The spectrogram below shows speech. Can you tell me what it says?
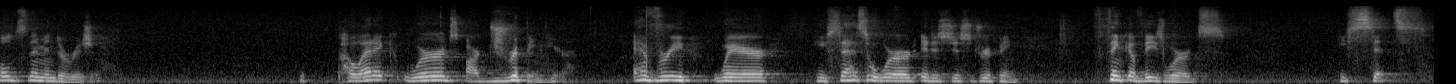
holds them in derision. The poetic words are dripping here. Everywhere he says a word, it is just dripping. Think of these words. He sits.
